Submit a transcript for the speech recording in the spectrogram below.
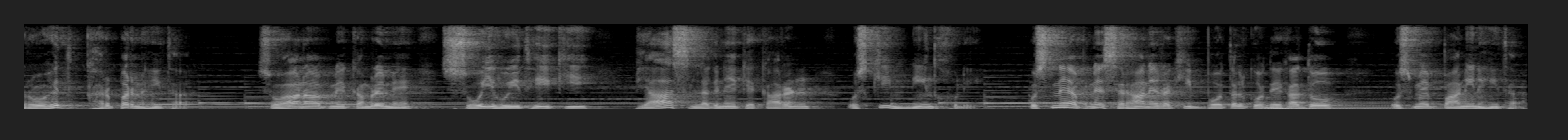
रोहित घर पर नहीं था। सुहाना अपने कमरे में सोई हुई थी कि प्यास लगने के कारण उसकी नींद खुली। उसने अपने सिरहाने रखी बोतल को देखा तो उसमें पानी नहीं था।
